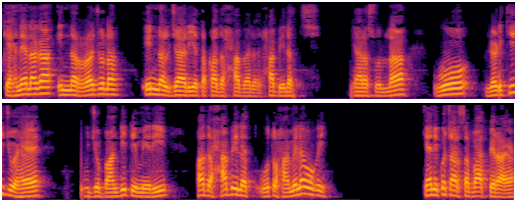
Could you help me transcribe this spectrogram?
کہنے لگا، ان الرجل، ان الجاریت قد حبلت. یا رسول اللہ، وہ لڑکی جو ہے، جو باندھی تھی میری، قد حبلت، وہ تو حاملہ ہو گئی۔ یعنی کچھ عرصہ بعد پھر آیا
